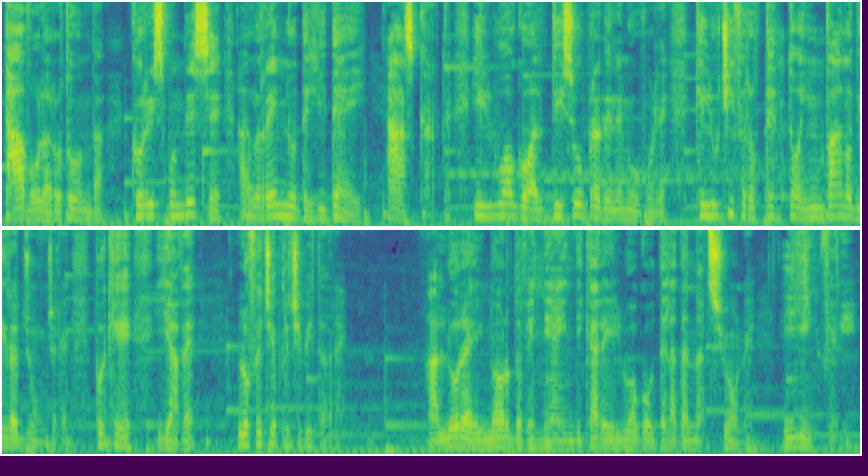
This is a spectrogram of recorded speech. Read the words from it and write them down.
tavola rotonda corrispondesse al regno degli dei, Asgard, il luogo al di sopra delle nuvole che Lucifero tentò invano di raggiungere, poiché Yahweh lo fece precipitare. Allora il nord venne a indicare il luogo della dannazione, gli inferi.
